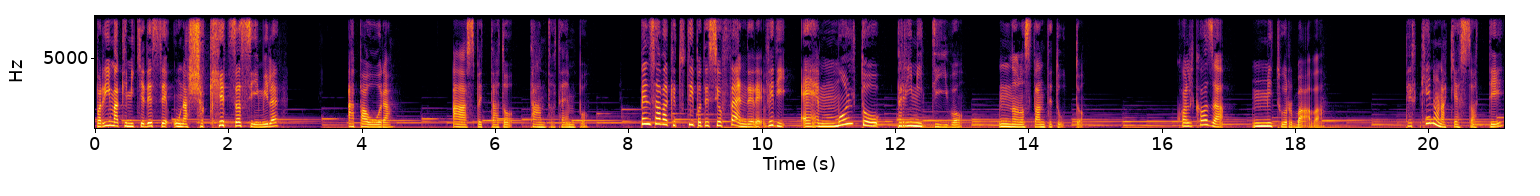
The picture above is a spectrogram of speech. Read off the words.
prima che mi chiedesse una sciocchezza simile? Ha paura. Ha aspettato tanto tempo. Pensava che tu ti potessi offendere, vedi, è molto primitivo, nonostante tutto. Qualcosa mi turbava. Perché non ha chiesto a te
